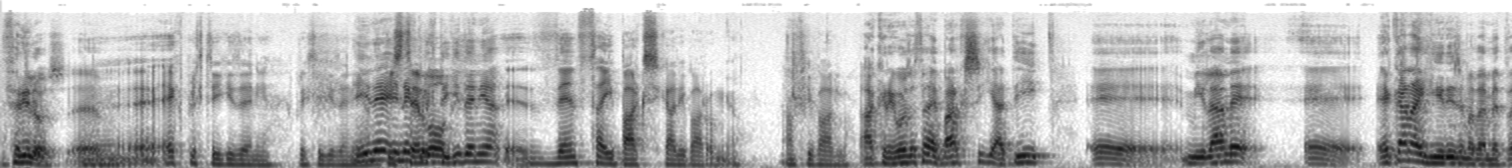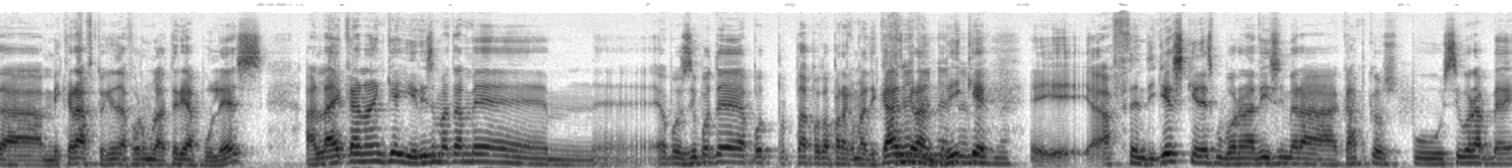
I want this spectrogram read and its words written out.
Θρύλος. Ε, Ε, εκπληκτική ταινία. Εκπληκτική ταινία. Είναι- είναι Πιστεύω, εκπληκτική ταινία. ε, δεν θα υπάρξει κάτι παρόμοιο. Αμφιβάλλω. Ακριβώς δεν θα υπάρξει γιατί ε, μιλάμε. Ε, έκανα γυρίσματα με τα μικρά αυτοκίνητα Φόρμουλα 3 που λες, αλλά έκαναν και γυρίσματα με. Ε, οπωσδήποτε από, από τα πραγματικά Ναι, Grand ναι, Prix ναι, ναι, και ναι. ε, αυθεντικές σκηνές που μπορεί να δεις σήμερα κάποιος που σίγουρα ε,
